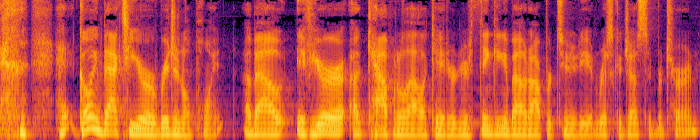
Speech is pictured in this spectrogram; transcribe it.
going back to your original point, about if you're a capital allocator and you're thinking about opportunity and risk adjusted return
